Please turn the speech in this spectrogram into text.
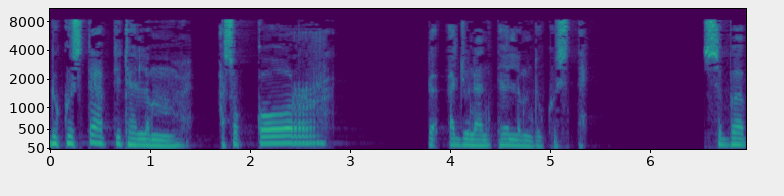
teh abdi dalam asokor de ajunan dukus teh. Sebab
